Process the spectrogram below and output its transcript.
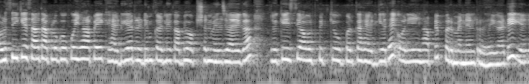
और उसी के साथ आप लोगों को यहाँ पे एक हेडगियर रिडीम करने का भी ऑप्शन मिल जाएगा, जो कि इसी आउटफिट के ऊपर का हेडगियर है और ये यहाँ पे परमानेंट रहेगा, ठीक है?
